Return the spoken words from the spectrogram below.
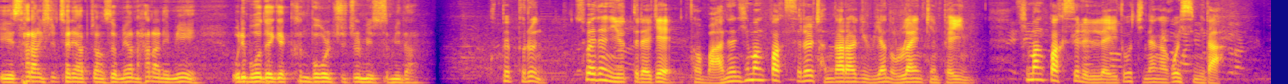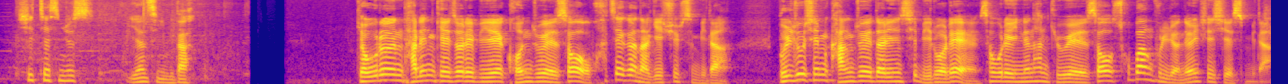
이 사랑 실천에 앞장서면 하나님이 우리 모두에게 큰 복을 줄 줄 믿습니다. 구피플은 소외된 이웃들에게 더 많은 희망 박스를 전달하기 위한 온라인 캠페인 희망 박스 릴레이도 진행하고 있습니다. CTS 뉴스 이현승입니다. 겨울은 다른 계절에 비해 건조해서 화재가 나기 쉽습니다. 불조심 강조의 달인 11월에 서울에 있는 한 교회에서 소방훈련을 실시했습니다.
